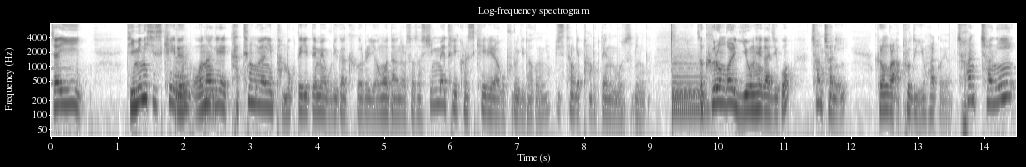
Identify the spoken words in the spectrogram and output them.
자, 이 디미니시 스케일은 워낙에 같은 모양이 반복되기 때문에 우리가 그거를 영어 단어로 써서 심메트리컬 스케일이라고 부르기도 하거든요. 비슷한 게 반복되는 모습이니까. 그래서 그런 걸 이용해 가지고 천천히 그런 걸 앞으로도 이용할 거예요. 천천히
